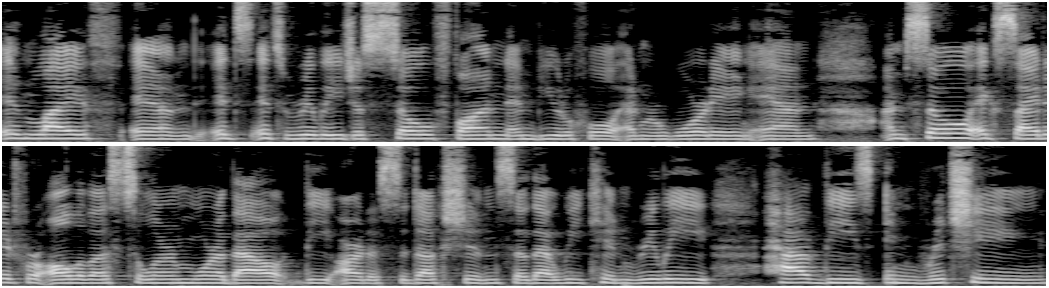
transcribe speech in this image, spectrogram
in life and it's it's really just so fun and beautiful and rewarding and I'm so excited for all of us to learn more about the art of seduction so that we can really have these enriching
